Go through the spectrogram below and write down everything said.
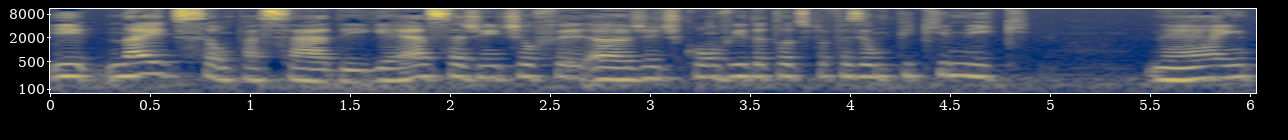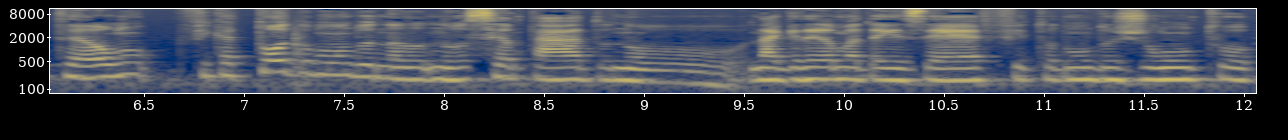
E na edição passada e essa a gente a gente convida todos para fazer um piquenique né? Então fica todo mundo no, no, sentado no, na grama da ISEF, todo mundo junto,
